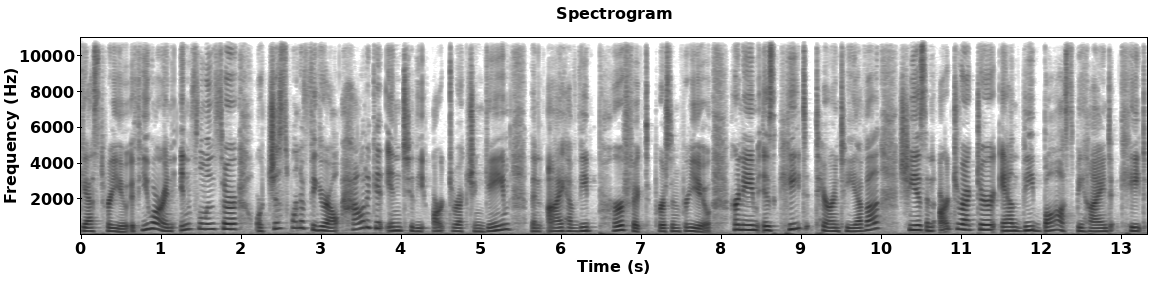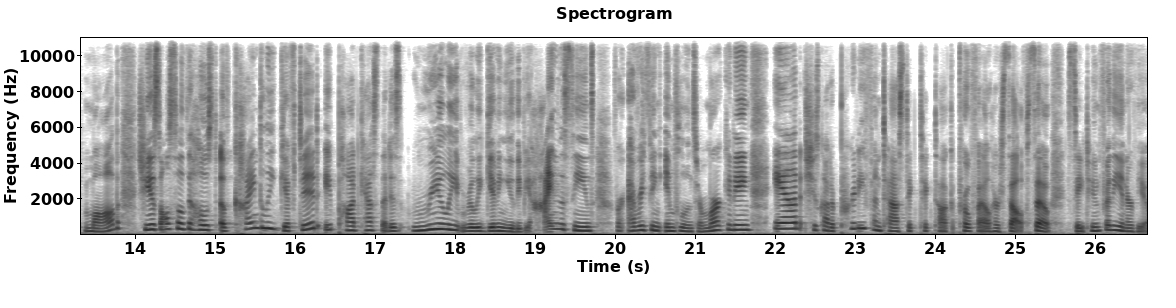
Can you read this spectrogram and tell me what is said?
guest for you. If you are an influencer or just want to figure out how to get into the art direction game, then I have the perfect person for you. Her name is Kate Terentieva. She is an art director and the boss behind Kate Mob. She is also the host of Kindly Gifted, a podcast that is really, really giving you the behind the scenes for everything influencer marketing and she's got a pretty fantastic TikTok profile herself. So stay tuned for the interview.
